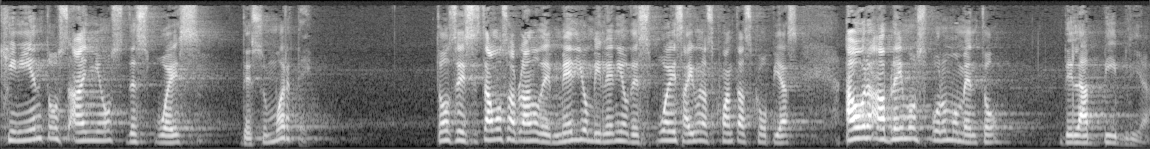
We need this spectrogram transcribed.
500 años después de su muerte. Entonces, estamos hablando de medio milenio después, hay unas cuantas copias. Ahora hablemos por un momento de la Biblia.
